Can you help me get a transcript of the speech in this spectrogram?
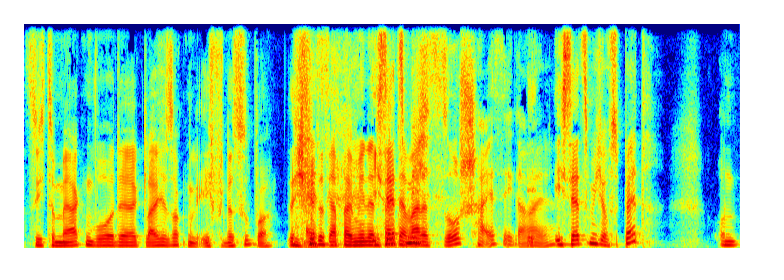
Sich zu merken, wo der gleiche Socken liegt. Ich finde das super. Ich, Es find das, gab bei mir eine ich Zeit, da war das so scheißegal. ich setze mich aufs Bett und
